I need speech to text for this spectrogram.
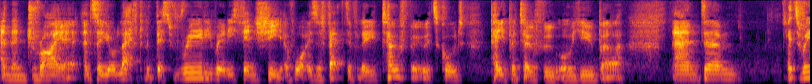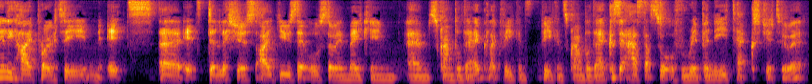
and then dry it. And so you're left with this really, really thin sheet of what is effectively tofu. It's called paper tofu or yuba. And um, it's really high protein. It's uh, it's delicious. I use it also in making um, scrambled egg, like vegan vegan scrambled egg, because it has that sort of ribbony texture to it.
